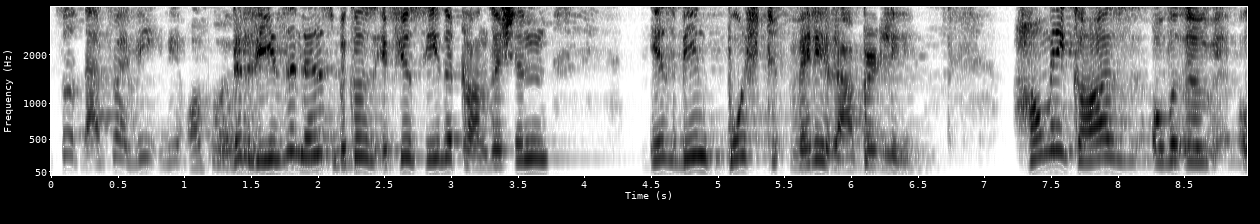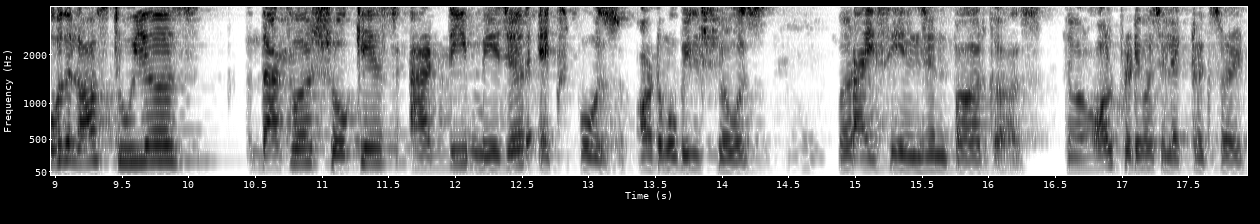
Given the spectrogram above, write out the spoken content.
So that's why we, we of course the reason is because if you see the transition is being pushed very rapidly. How many cars over uh, over the last 2 years that were showcased at the major expos automobile shows were IC engine power cars. They were all pretty much electrics right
